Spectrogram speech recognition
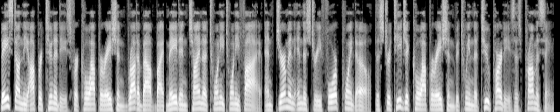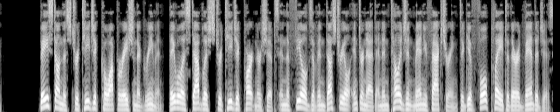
Based on the opportunities for cooperation brought about by Made in China 2025 and German Industry 4.0, the strategic cooperation between the two parties is promising. Based on the Strategic Cooperation Agreement, they will establish strategic partnerships in the fields of industrial Internet and intelligent manufacturing to give full play to their advantages,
